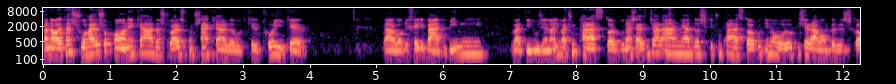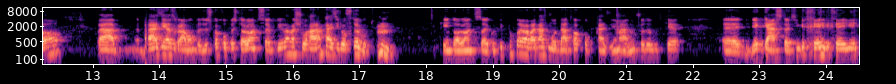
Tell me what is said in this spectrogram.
و نهایتا شوهرش رو قانع کرد و شوهرش شک کرده بود که تویی که در واقع خیلی بدبینی و دیلوژنالی و چون پرستار بودنش از این جهت اهمیت داشت که چون پرستار بود این آورده پیش روانپزشکا و بعضی از روانپزشکا خب بهش دارو آنتی و شوهرم پذیرفته بود که این دارو آنتی بخوره و بعد از مدت ها خب قضیه معلوم شده بود که یک گستاتینگ خیلی خیلی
